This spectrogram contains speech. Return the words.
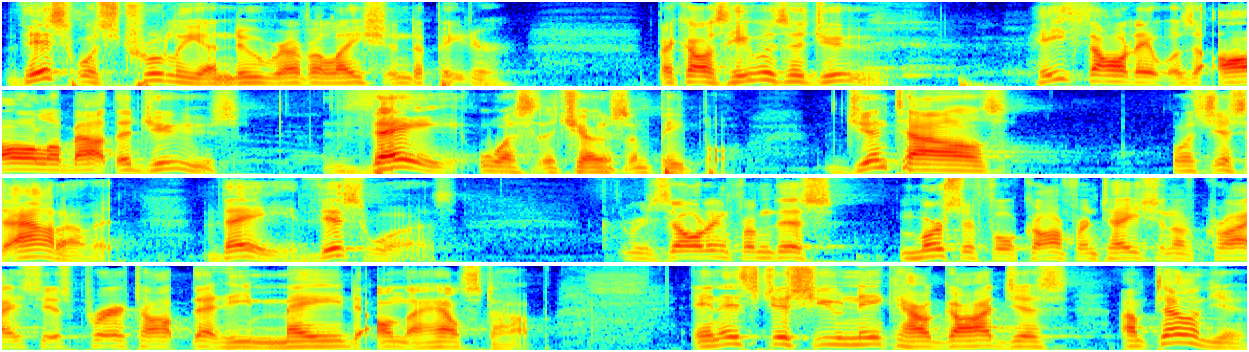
This was truly a new revelation to Peter because he was a Jew. He thought it was all about the Jews. They was the chosen people. Gentiles was just out of it. They, this was resulting from this merciful confrontation of Christ, his prayer top that he made on the housetop. And it's just unique how God just, I'm telling you,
